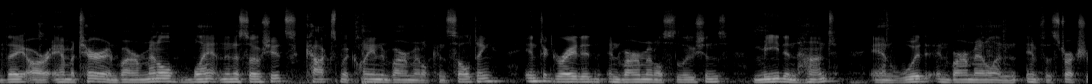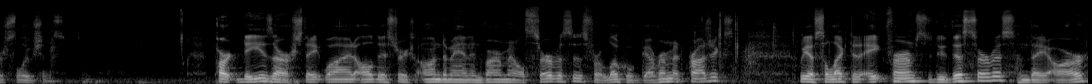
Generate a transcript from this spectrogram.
They are AmaTerra Environmental, Blanton and Associates, Cox McLain Environmental Consulting, Integrated Environmental Solutions, Mead and Hunt, and Wood Environmental and Infrastructure Solutions. Part D is our statewide, all districts on-demand environmental services for local government projects. We have selected eight firms to do this service, and they are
